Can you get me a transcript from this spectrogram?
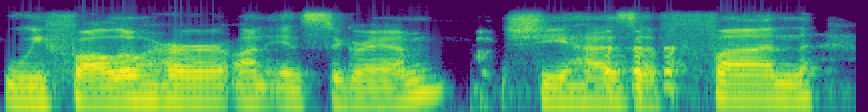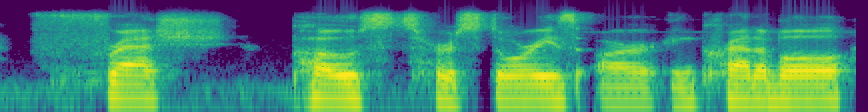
we follow her on Instagram. She has a fun, fresh posts. Her stories are incredible.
